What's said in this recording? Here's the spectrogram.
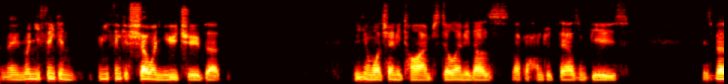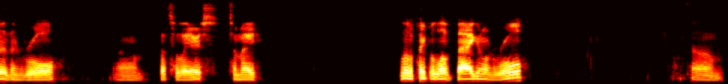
I mean, when you're thinking when you think a show on YouTube that you can watch any time still only does like a hundred thousand views is better than Raw. Um, that's hilarious to me. A lot of people love bagging on Raw. Um,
